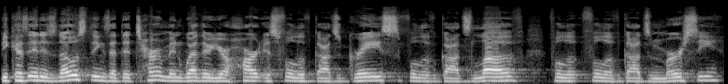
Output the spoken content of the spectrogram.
Because it is those things that determine whether your heart is full of God's grace, full of God's love, full of, full of God's mercy.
